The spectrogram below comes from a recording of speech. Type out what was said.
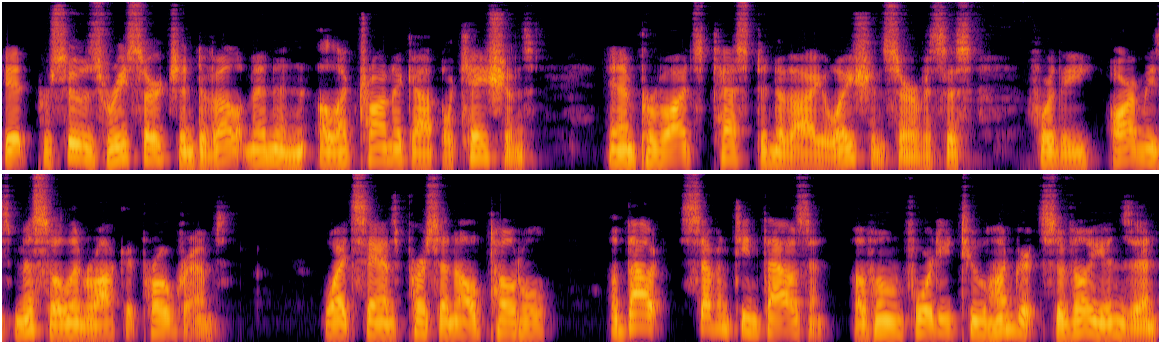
It pursues research and development in electronic applications and provides test and evaluation services for the Army's missile and rocket programs. White Sands personnel total about 17,000, of whom 4,200 civilians and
